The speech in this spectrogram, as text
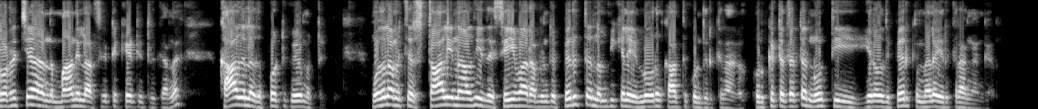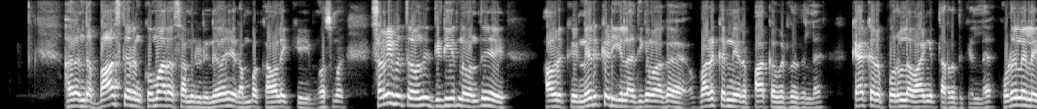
தொடர்ச்சியாக அந்த மாநில அரசுக்கிட்ட கேட்டுட்டு இருக்காங்க காதில் அதை போட்டுக்கவே மாட்டேங்குது முதலமைச்சர் ஸ்டாலினாவது இதை செய்வார் அப்படின்ற பெருத்த நம்பிக்கையில் எல்லோரும் காத்து கொண்டிருக்கிறார்கள். ஒரு கிட்டத்தட்ட நூற்றி இருபது பேருக்கு மேலே இருக்கிறாங்க அங்கே. அது அந்த பாஸ்கரன் குமாரசாமியுடைய நிலை ரொம்ப கவலைக்கு மோசமாக சமீபத்தில் வந்து திடீர்னு வந்து அவருக்கு நெருக்கடிகள் அதிகமாக வழக்கறிஞரை பார்க்க விடுறதில்லை. கேட்குற பொருளை வாங்கி தர்றதுக்கு இல்லை. உடல்நிலை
